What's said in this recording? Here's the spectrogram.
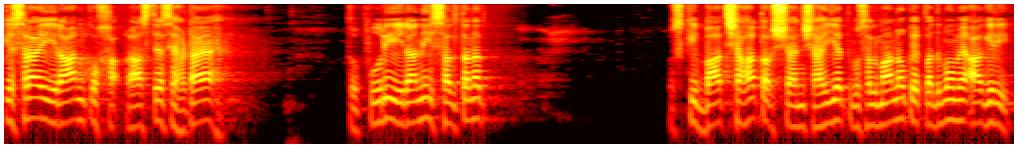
کسرا ایران کو راستے سے ہٹایا ہے، تو پوری ایرانی سلطنت اس کی بادشاہت اور شہنشاہیت مسلمانوں کے قدموں میں آ گری۔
